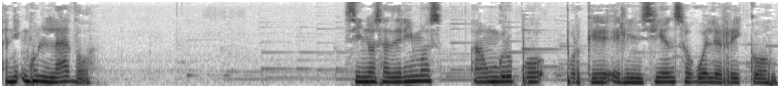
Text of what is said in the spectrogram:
a ningún lado. Si nos adherimos a un grupo porque el incienso huele rico,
